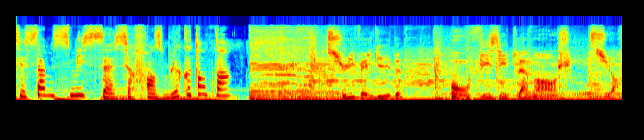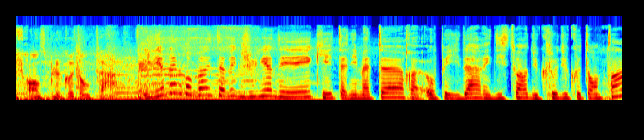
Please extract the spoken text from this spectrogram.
c'est Sam Smith sur France Bleu Cotentin. Suivez le guide, on visite la Manche sur France Bleu Cotentin. Lionel Robin est avec Julien Deshaies, qui est animateur au Pays d'Art et d'Histoire du Clos du Cotentin.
